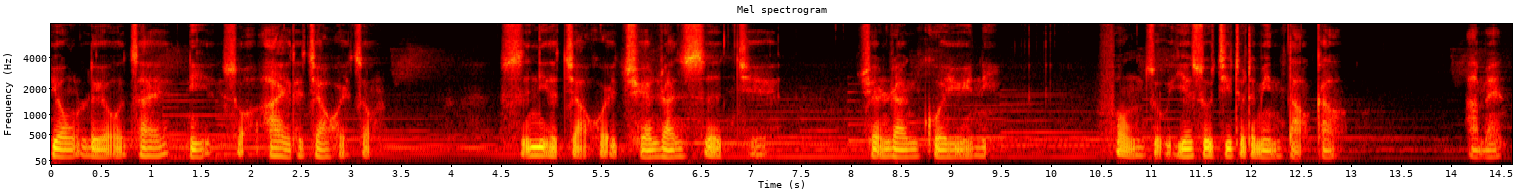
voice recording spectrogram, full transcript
永留在你所爱的教会中，使你的教会全然圣洁，全然归于你。奉主耶稣基督的名祷告，阿门。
